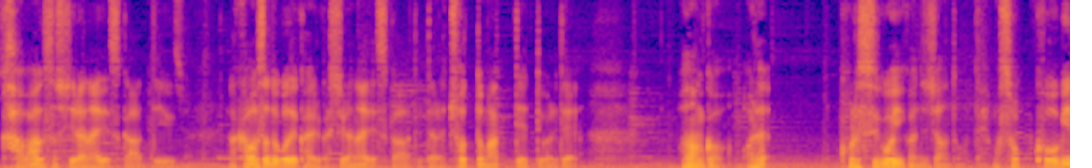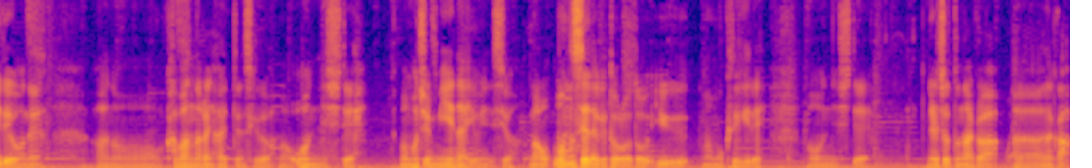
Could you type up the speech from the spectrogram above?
カワウソ知らないですかっていう、あカワウソどこで飼えるか知らないですかって言ったら、ちょっと待ってって言われて、あ、なんか、あれ？これすごいいい感じじゃんと思って、まあ、速攻ビデオをね、あのー、カバンの中に入ってるんですけど、まあ、オンにして、まあ、もちろん見えないようにですよ。まあ、音声だけ撮ろうという、まあ、目的で、まオンにして、で、ちょっとなんか、あなんか、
